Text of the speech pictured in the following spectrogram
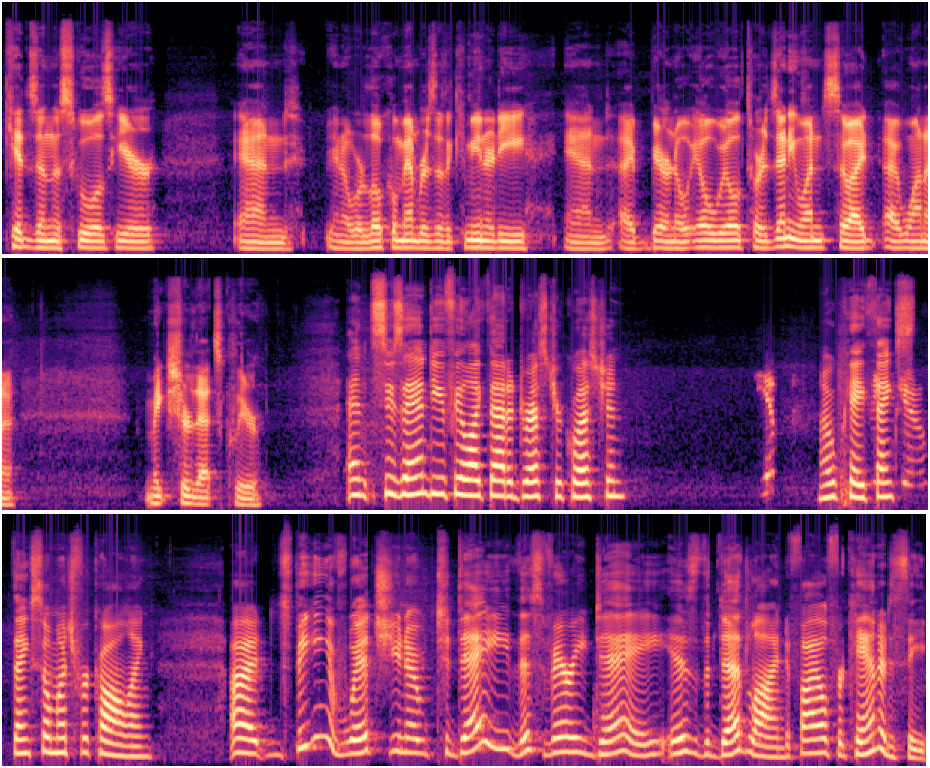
kids in the schools here and you know we're local members of the community and i bear no ill will towards anyone so i, I want to make sure that's clear And Suzanne, do you feel like that addressed your question? Yep. Okay, thanks. you. Thanks so much for calling. Uh, speaking of which, you know, today, this very day, is the deadline to file for candidacy.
